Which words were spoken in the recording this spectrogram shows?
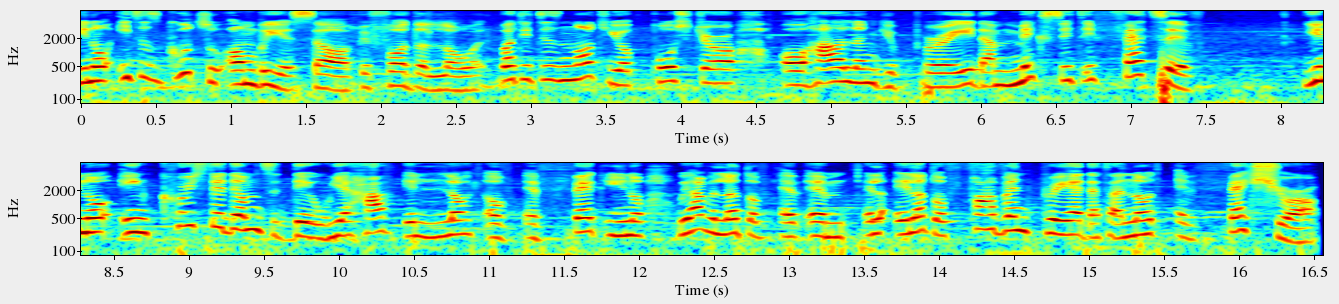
You know, it is good to humble yourself before the Lord but it is not your posture or how long you pray that makes it effective. You know in christendom today we have a lot of effect you know we have a lot of um, a lot of fervent prayer that are not effectual.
